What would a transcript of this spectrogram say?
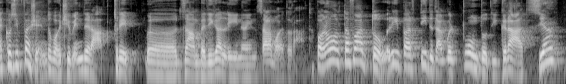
e così facendo poi ci venderà tre uh, zampe di gallina in salamoia dorata. Poi una volta fatto ripartite da quel punto di grazia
